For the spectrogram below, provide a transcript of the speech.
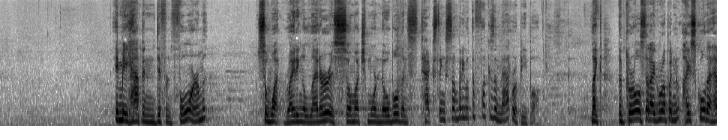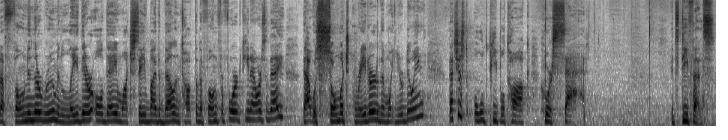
It may happen in different form. So what, writing a letter is so much more noble than texting somebody? What the fuck is the matter with people? Like the girls that I grew up in high school that had a phone in their room and laid there all day and watched Saved by the Bell and talked on the phone for 14 hours a day, that was so much greater than what you're doing. That's just old people talk who are sad. It's defense.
